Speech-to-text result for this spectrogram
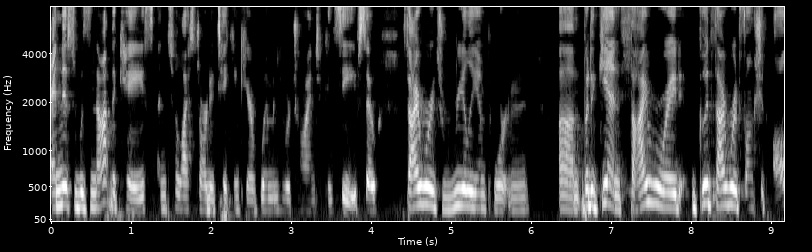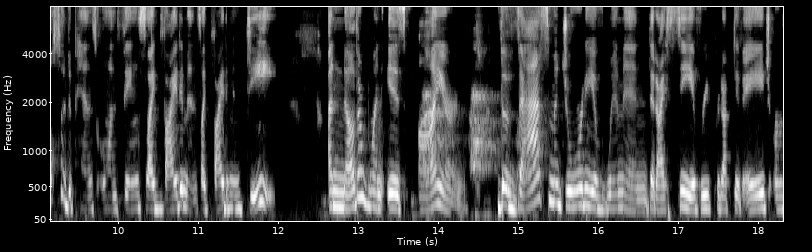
And this was not the case until I started taking care of women who were trying to conceive. So thyroid's really important. Um, but again, thyroid, good thyroid function also depends on things like vitamins, like vitamin D. Another one is iron. The vast majority of women that I see of reproductive age are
